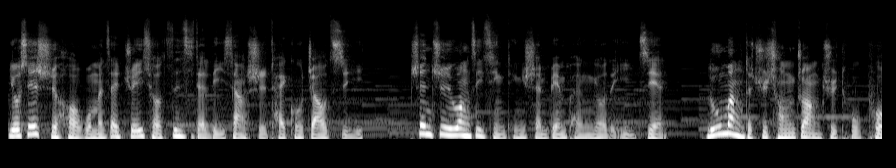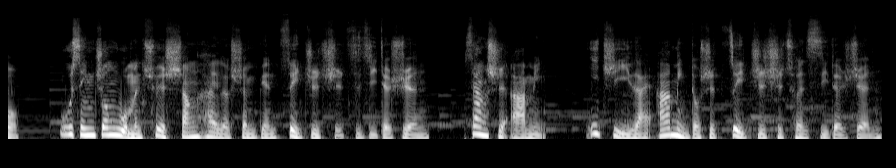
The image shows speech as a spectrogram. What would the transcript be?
有些时候，我们在追求自己的理想时太过着急。甚至忘记倾听身边朋友的意见，鲁莽的去冲撞、去突破，无形中我们却伤害了身边最支持自己的人，像是阿敏。一直以来，阿敏都是最支持村西的人。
